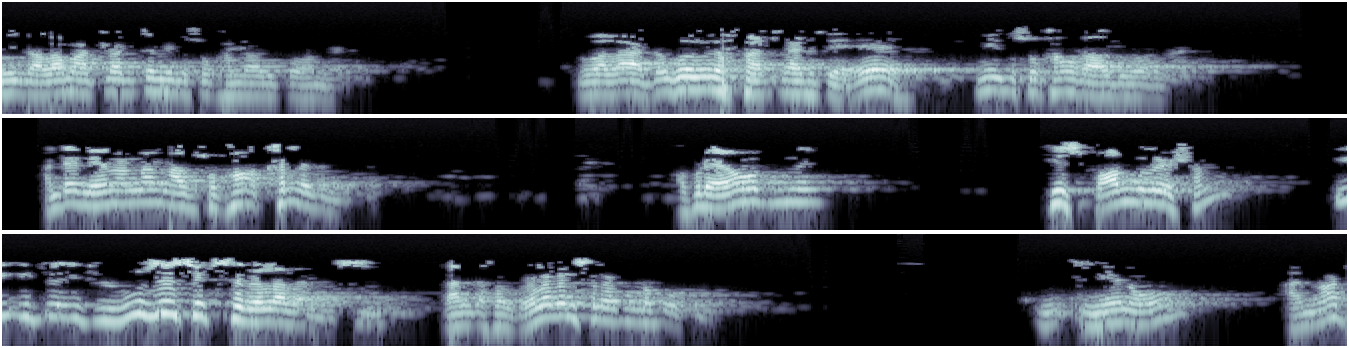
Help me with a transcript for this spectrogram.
మీకు అలా మాట్లాడితే మీకు సుఖం రాదు పోండి నువ్వు అలా అడ్డగోలుగా మాట్లాడితే నీకు సుఖం రాదు అన్నాడు. అంటే నేనన్నా నాకు సుఖం అక్కర్లేదండి. అప్పుడు ఏమవుతుంది? His formulation it it loses its relevance. దానికి అసలు రిలవెన్స్ లేకుండా పోతుంది. నేను ఐఎమ్ నాట్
